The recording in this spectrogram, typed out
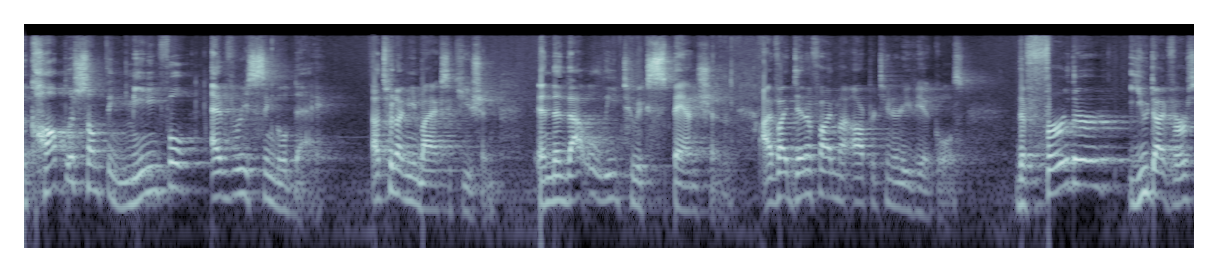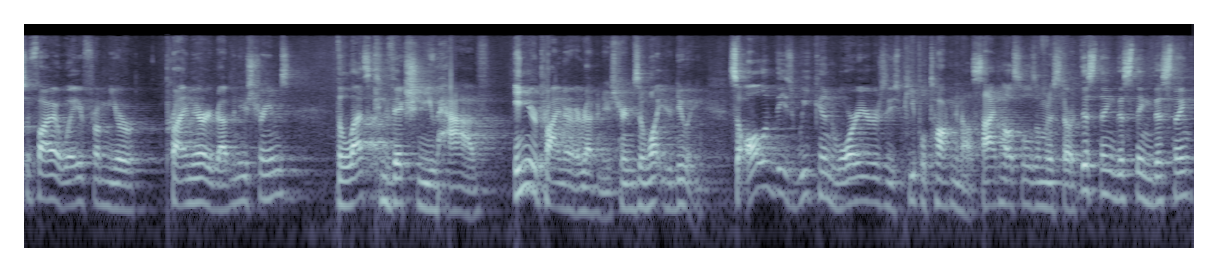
Accomplish something meaningful every single day. That's what I mean by execution. And then that will lead to expansion. I've identified my opportunity vehicles. The further you diversify away from your primary revenue streams, the less conviction you have in your primary revenue streams and what you're doing. So all of these weekend warriors, these people talking about side hustles, I'm to start this thing, this thing, this thing.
